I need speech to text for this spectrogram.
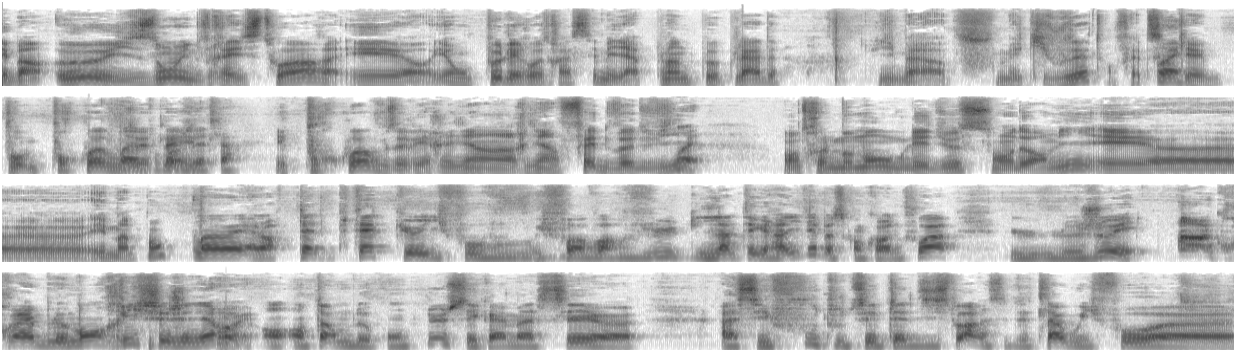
Et ben eux, ils ont une vraie histoire et, euh, et on peut les retracer. Mais il y a plein de peuplades. Tu dis bah pff, mais qui vous êtes en fait? Ouais. Quel- pour- Pourquoi vous Ouais, êtes pourquoi là vous et, êtes là? et pourquoi vous avez rien rien fait de votre vie Ouais. entre le moment où les dieux se sont endormis et euh, et maintenant? Ouais, ouais, alors peut-être peut-être qu'il faut il faut avoir vu l'intégralité parce qu'encore une fois le jeu est incroyablement riche et généreux en, en termes de contenu c'est quand même assez euh, assez fou toutes ces petites histoires et c'est peut-être là où il faut euh,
